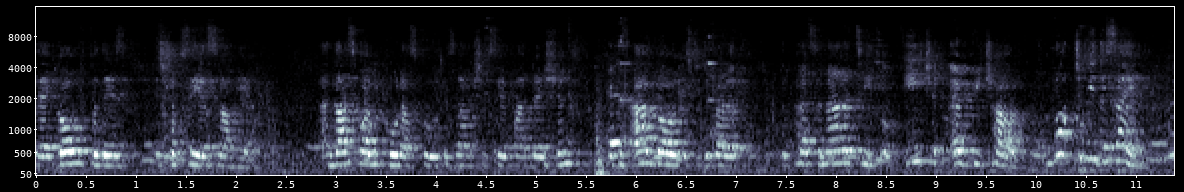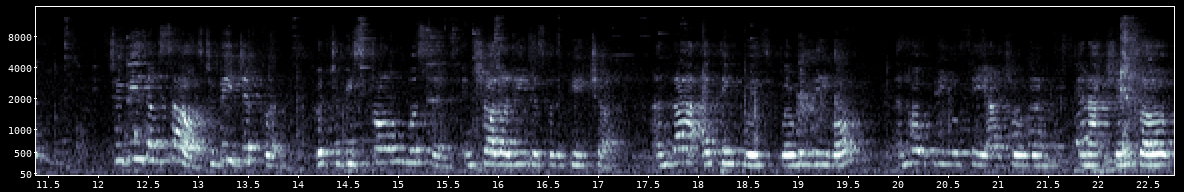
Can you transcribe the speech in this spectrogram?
Their goal for this is Shakhsiyya Islamiyya. And that's why we call our school Islamic Shakhsiyah Foundation, because our goal is to develop the personalities of each and every child, not to be the same, to be themselves, to be different, but to be strong Muslims, inshallah leaders for the future. And that, I think, is where we leave off, and hopefully you'll see our children in action. So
